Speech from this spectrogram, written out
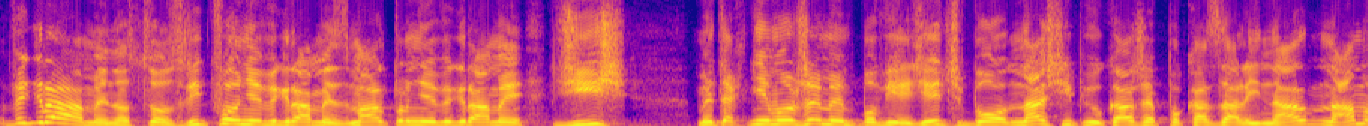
wygramy, no co, z Litwą nie wygramy, z Maltą nie wygramy dziś. My tak nie możemy powiedzieć, bo nasi piłkarze pokazali na, nam,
